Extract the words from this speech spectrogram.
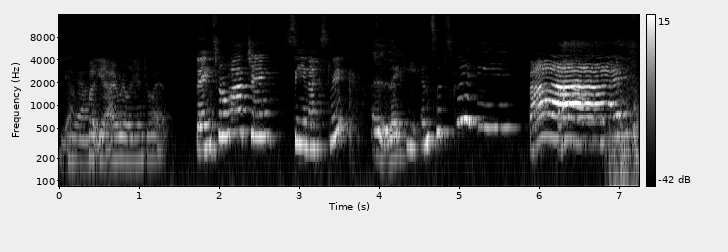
Yeah. but yeah, I really enjoy it. Thanks for watching. See you next week. Likey and subscribe. Bye. Bye.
